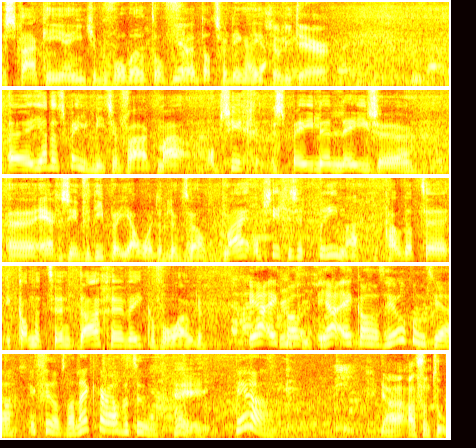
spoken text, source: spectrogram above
schaken in je eentje bijvoorbeeld of Ja. eh, dat soort dingen. Ja. Solitair. Eh, ja, dat speel ik niet zo vaak. Maar op zich spelen, lezen, eh, ergens in verdiepen, ja hoor, dat lukt wel. Maar op zich is het prima. Ik, hou dat, eh, ik kan het eh, dagen, weken volhouden. Ja ik, kan, ja, ik kan het heel goed, ja. Ik vind het wel lekker af en toe. Hey. Ja, Ja, af en toe.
